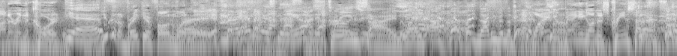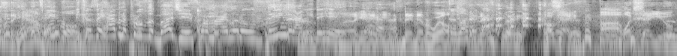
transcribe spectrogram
Honor in the court. Yeah. You're gonna break your phone one day. Mind your business. And the screen told you. side. Like, like, not even the back. Why are you banging on the screen side of your phone with a Hit the table. Because they haven't approved the budget for my little thing that I need to hit. Uh, yeah, yeah, they never will. Good luck with that. Okay, uh, what say you,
